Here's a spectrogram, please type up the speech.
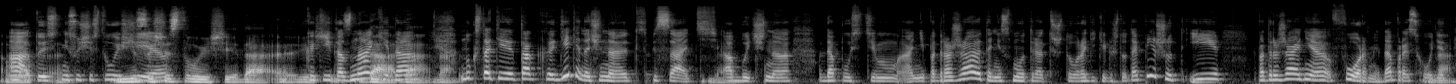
А, вот. то есть несуществующие... Несуществующие, да, вещи. Какие-то знаки, да, да? да? Да, Ну, кстати, так дети начинают писать да. обычно. Допустим, они подражают, они смотрят, что родители что-то пишут, и подражание форме, да, происходит. Да.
